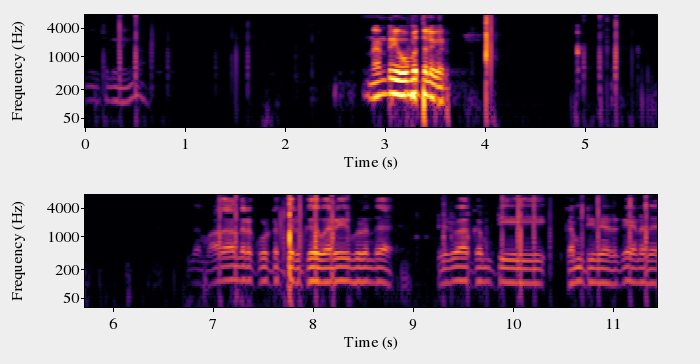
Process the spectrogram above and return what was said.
நீங்கள் சொல்லிடுறீங்களா நன்றி உபத்தலைவர் இந்த மாதாந்திர கூட்டத்திற்கு வருகை புரிந்த நிர்வாக கமிட்டி கமிட்டியினருக்கு எனது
